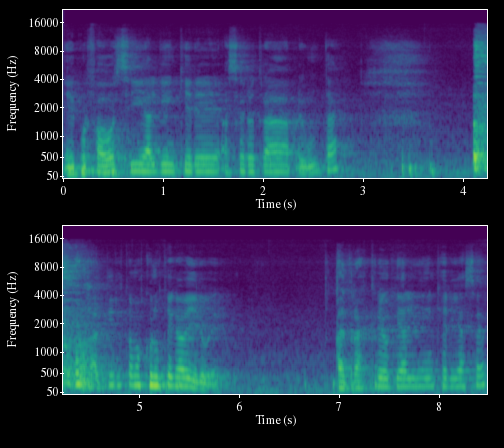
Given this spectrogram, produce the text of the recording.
Eh, por favor, si alguien quiere hacer otra pregunta. Al tiro estamos con usted, caballero. Atrás creo que alguien quería hacer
